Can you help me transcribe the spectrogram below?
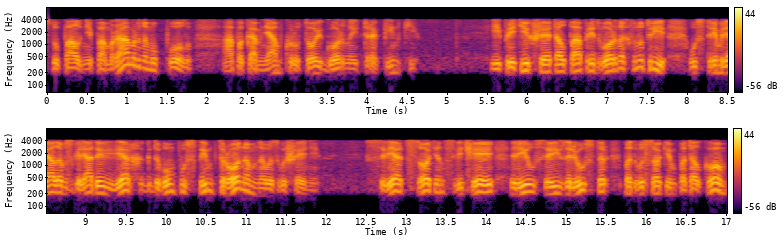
ступал не по мраморному полу, а по камням крутой горной тропинки. И притихшая толпа придворных внутри устремляла взгляды вверх к двум пустым тронам на возвышении. Свет сотен свечей лился из люстр под высоким потолком,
